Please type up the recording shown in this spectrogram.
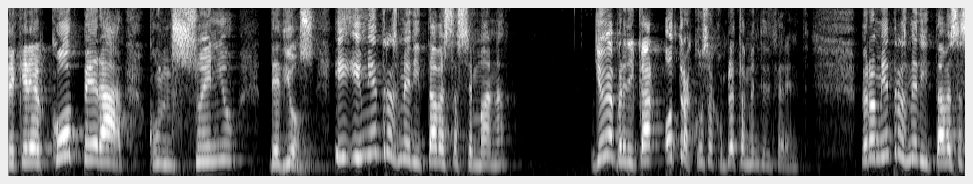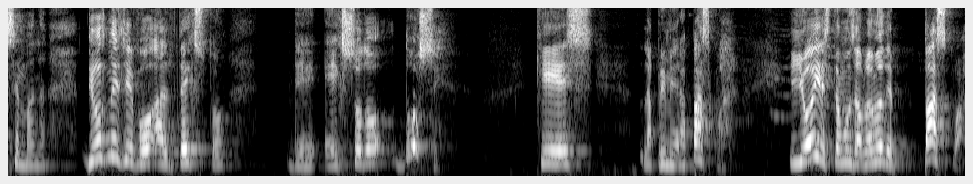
de querer cooperar con el sueño de Dios. Y, mientras meditaba esta semana, yo iba a predicar otra cosa completamente diferente. Pero mientras meditaba esta semana, Dios me llevó al texto de Éxodo 12, que es la primera Pascua. Y hoy estamos hablando de Pascua.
